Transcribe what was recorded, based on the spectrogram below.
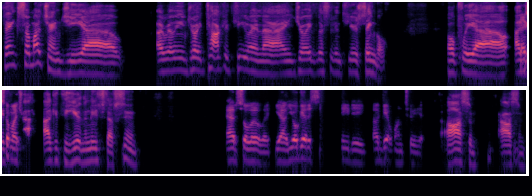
Thanks so much, MG. Uh, I really enjoyed talking to you, and uh, I enjoyed listening to your single. Hopefully, uh, I Thanks get so much. To, I'll get to hear the new stuff soon. Absolutely. Yeah, you'll get a CD. I'll get one to you. Awesome. Awesome.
